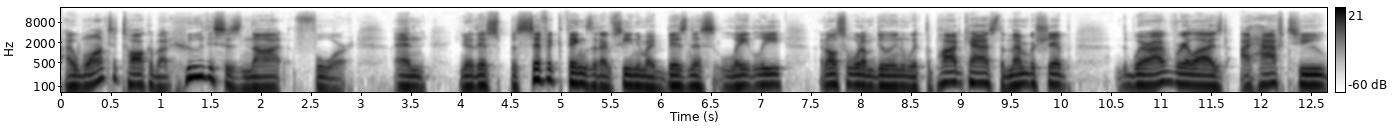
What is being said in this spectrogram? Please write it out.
I want to talk about who this is not for. And, you know, there's specific things that I've seen in my business lately and also what I'm doing with the podcast, the membership where I've realized I have to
